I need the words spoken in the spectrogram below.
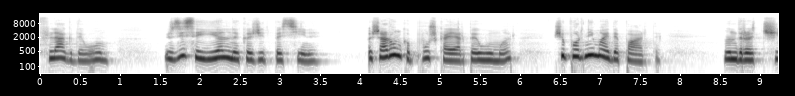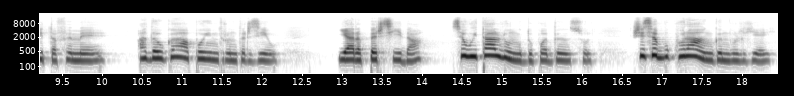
fleac de om! își zise el necăjit pe sine. Își aruncă pușca iar pe umăr și porni mai departe. Îndrăcită femeie, adăuga apoi într-un târziu. Iar Persida se uita lung după dânsul și se bucura în gândul ei.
